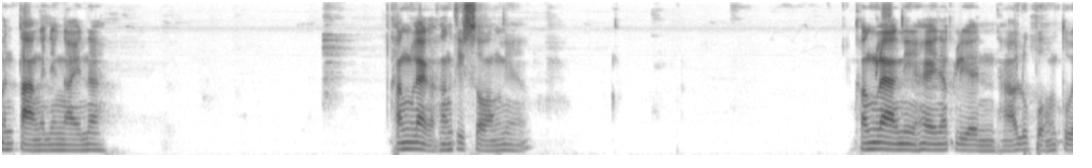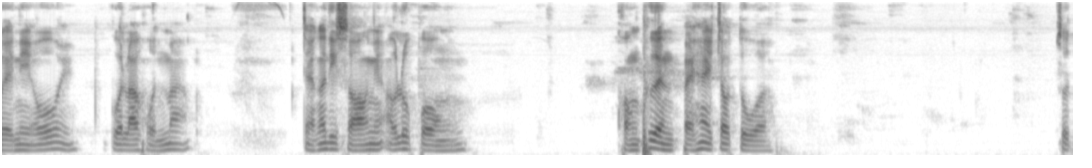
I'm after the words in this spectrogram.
มันต่างกันยังไงนะ ครั้งแรกกับครั้งที่สองเนี่ย ครั้งแรกนี่ให้นักเรียนหาลูกโป่งของตัวเองนี่โอ้ยกลัวลาหนมาก แต่ครั้งที่สองเนี่ยเอาลูกโป่งของเพื่อนไปให้เจ้าตัว สุด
